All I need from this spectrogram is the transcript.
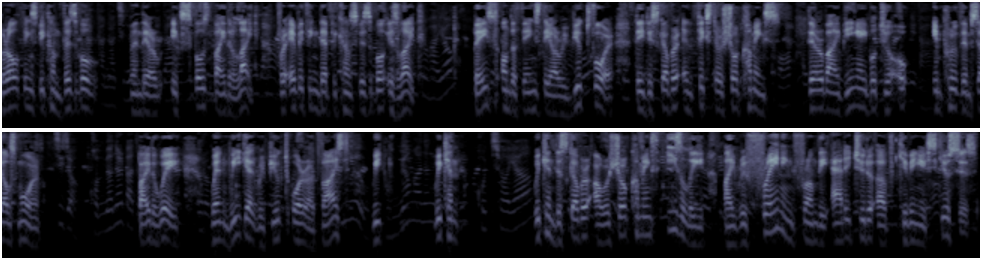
but all things become visible when they are exposed by the light, for everything that becomes visible is light. Based on the things they are rebuked for, they discover and fix their shortcomings, thereby being able to improve themselves more. By the way, when we get rebuked or advised, we, we can we can discover our shortcomings easily by refraining from the attitude of giving excuses.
